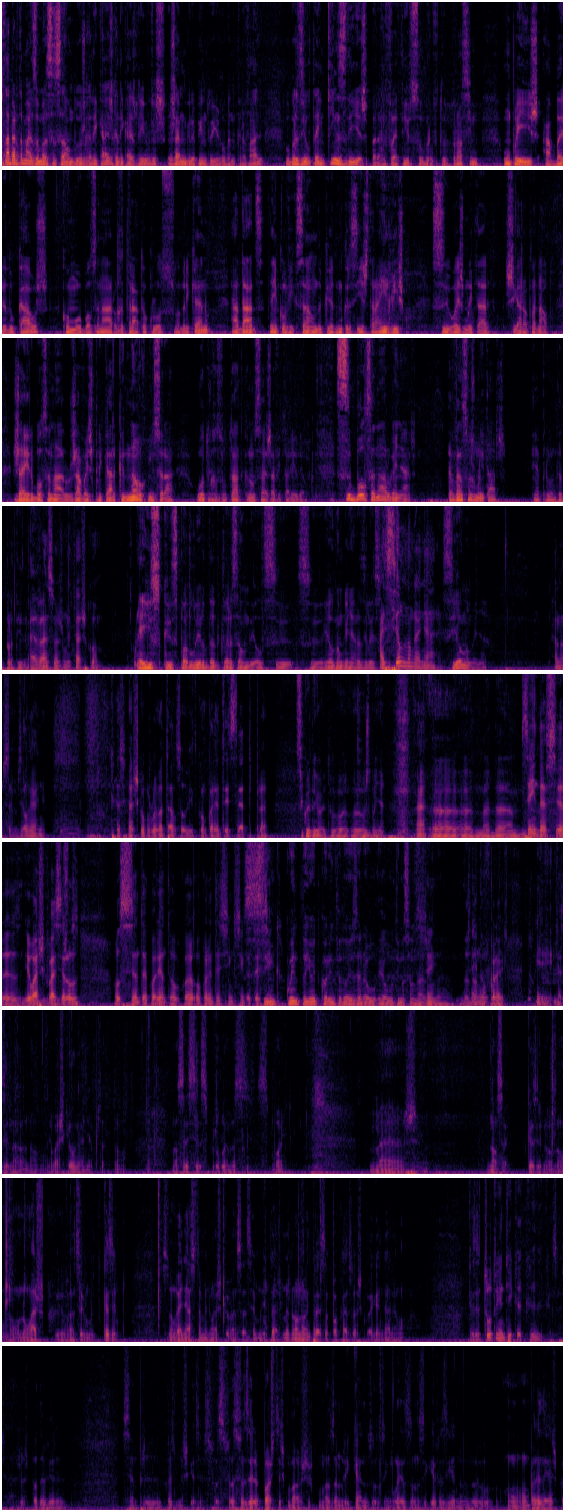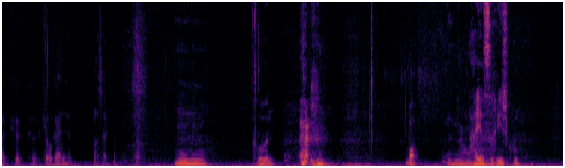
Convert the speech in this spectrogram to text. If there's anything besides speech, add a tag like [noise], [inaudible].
Está aberta mais uma sessão dos Radicais, Radicais Livres, Jaime Grapinto e Ruben Carvalho. O Brasil tem 15 dias para refletir sobre o futuro próximo. Um país à beira do caos, como o Bolsonaro retrata o colosso sul-americano. Haddad tem a convicção de que a democracia estará em risco se o ex-militar chegar ao Planalto. Jair Bolsonaro já vai explicar que não reconhecerá outro resultado que não seja a vitória dele. Se Bolsonaro ganhar, avançam os militares? É a pergunta de partida. Avançam os militares como? É isso que se pode ler da declaração dele se, se ele não ganhar as eleições. Ai, se ele não ganhar. Se ele não ganhar. Ah, não sei, mas ele ganha. [laughs] Acho que o problema está resolvido com 47 para. 58, hoje de manhã. Uh, uh, da... Sim, deve ser. Eu acho que vai ser ou, ou 60, 40 ou, ou 45, 55. 58, 42 era é a última sondagem Sim. da, da Sim, não creio. Não, quer dizer, não, não, eu acho que ele ganha, portanto, não, não sei se esse problema se, se põe. Mas não sei. Quer dizer, não, não, não, não acho que avancem muito. Quer dizer, se não ganhasse também não acho que avançassem militares. Mas não, não interessa para o caso, acho que vai ganhar. É um, quer dizer, tudo indica que, quer dizer, às vezes pode haver sempre coisas, mas quer dizer, se fosse, fosse fazer apostas como os, como os americanos ou os ingleses ou não sei o que, fazia no, no, um, um, para 10 para que, que, que, ele ganhe. Não sei. Hum. Ruben. [coughs] Bom, não... há esse risco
